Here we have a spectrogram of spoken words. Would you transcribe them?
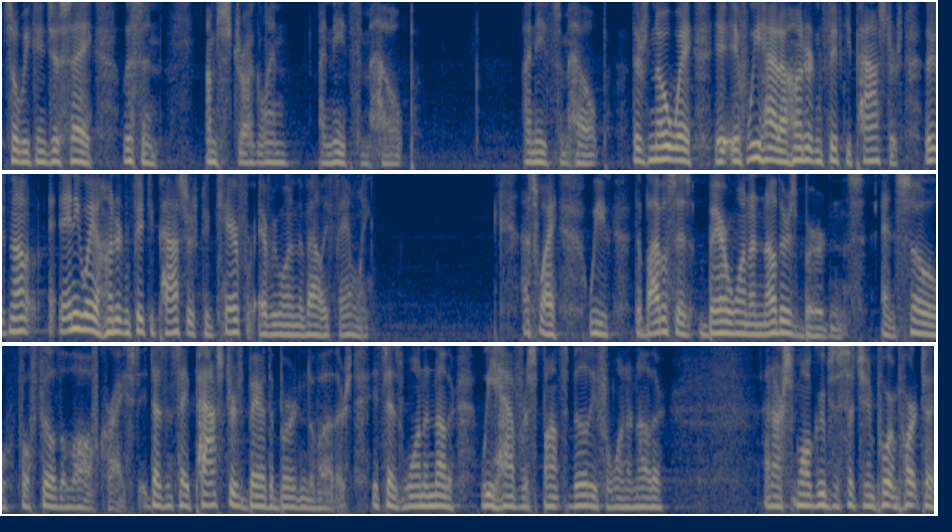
so we can just say, listen, I'm struggling. I need some help. I need some help. There's no way, if we had 150 pastors, there's not any way 150 pastors could care for everyone in the Valley family. That's why we, the Bible says, bear one another's burdens and so fulfill the law of Christ. It doesn't say pastors bear the burden of others. It says one another. We have responsibility for one another. And our small groups is such an important part to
